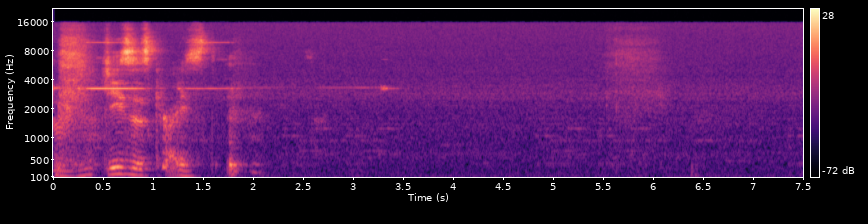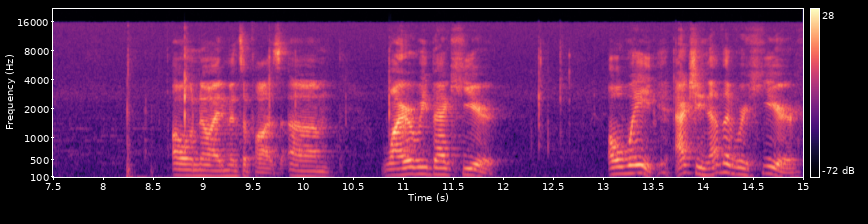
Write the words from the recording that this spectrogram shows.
Ah. Jesus Christ. Oh no, I meant to pause. Um, why are we back here? Oh wait, actually now that we're here,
